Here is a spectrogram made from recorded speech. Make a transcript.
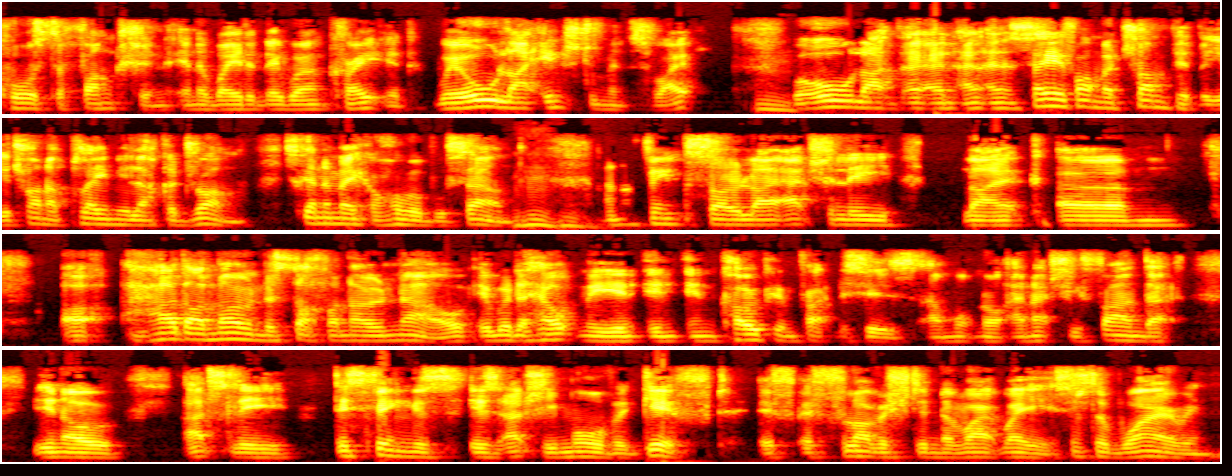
caused to function in a way that they weren't created. We're all like instruments, right? Mm. We're all like, and, and, and say if I'm a trumpet, but you're trying to play me like a drum, it's going to make a horrible sound. And I think so, like actually, like um, uh, had I known the stuff I know now, it would have helped me in, in, in coping practices and whatnot, and actually found that you know actually this thing is is actually more of a gift if, if flourished in the right way. It's just a wiring,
